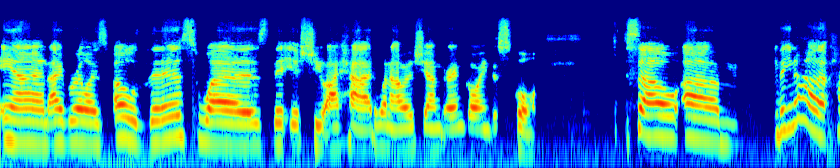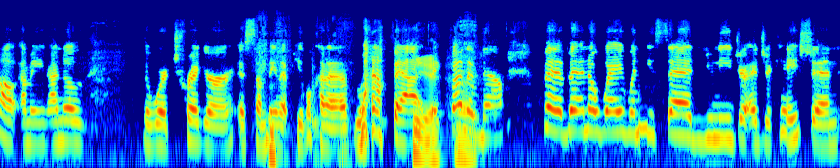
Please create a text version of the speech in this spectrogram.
and I realized, oh, this was the issue I had when I was younger and going to school. So, um, but you know how how I mean, I know the word trigger is something that people kind of laugh at, yeah, make fun right. of now. But but in a way, when he said you need your education,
